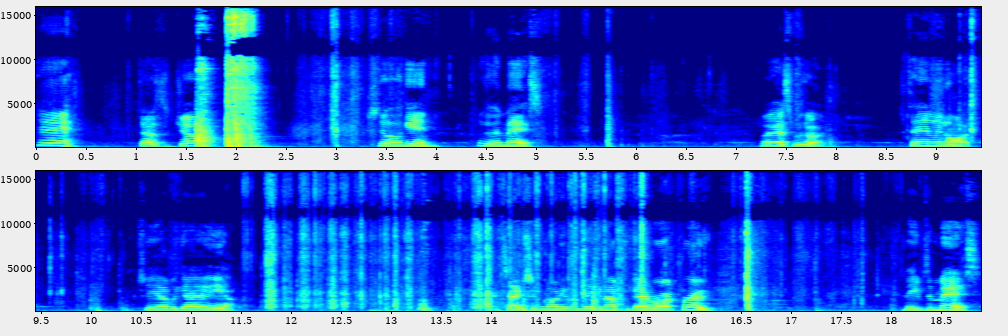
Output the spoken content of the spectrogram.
Yeah, does the job. Still again, look at the mess. What else we got? Stanley knife. See how we go here. It's actually not even big enough to go right through. Leaves a mess.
